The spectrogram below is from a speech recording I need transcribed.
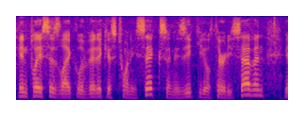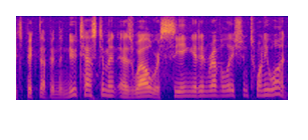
In places like Leviticus 26 and Ezekiel 37, it's picked up in the New Testament as well. We're seeing it in Revelation 21.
